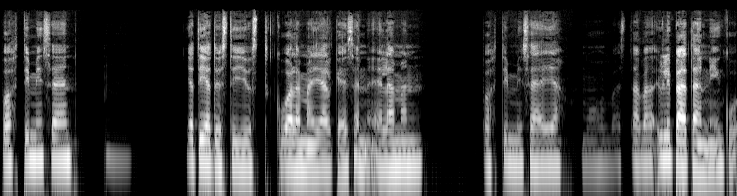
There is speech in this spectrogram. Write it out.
pohtimiseen. Mm. Ja tietysti just kuoleman jälkeisen elämän pohtimiseen ja muuhun vastaavaan. Ylipäätään niin kuin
